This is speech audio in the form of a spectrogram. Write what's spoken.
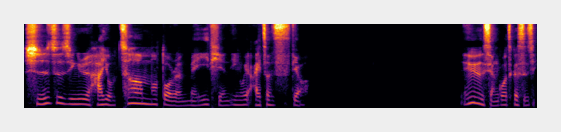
时至今日还有这么多人每一天因为癌症死掉？你有没有想过这个事情？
